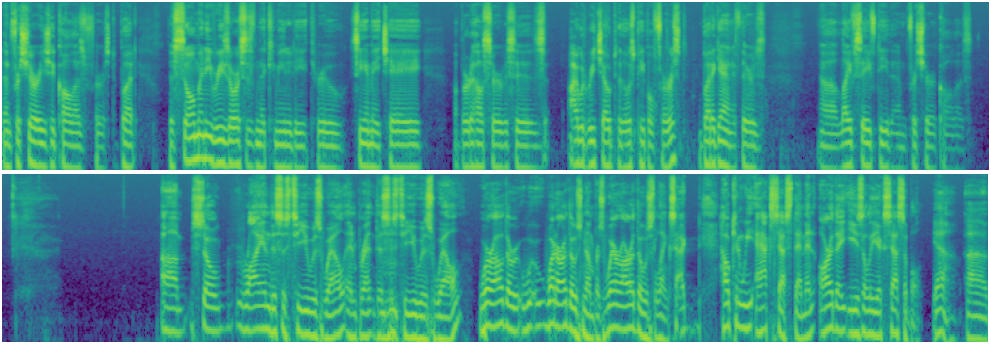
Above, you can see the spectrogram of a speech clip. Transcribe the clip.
then for sure you should call us first. But there's so many resources in the community through CMHA, Alberta Health Services. I would reach out to those people first. But again, if there's uh, life safety, then for sure call us. So Ryan, this is to you as well, and Brent, this is to you as well. Where are the what are those numbers? Where are those links? How, how can we access them, and are they easily accessible? Yeah. Uh,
